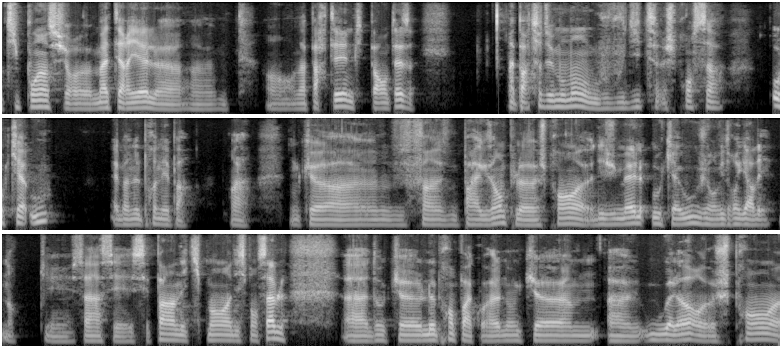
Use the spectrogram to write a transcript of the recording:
petit point sur euh, matériel euh, en aparté, une petite parenthèse. À partir du moment où vous vous dites, je prends ça au cas où, eh ben, ne le prenez pas. Voilà. Donc, enfin, par exemple, je prends des jumelles au cas où j'ai envie de regarder. Non, ça, c'est c'est pas un équipement indispensable, euh, donc euh, le prends pas quoi. Donc euh, ou alors je prends,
